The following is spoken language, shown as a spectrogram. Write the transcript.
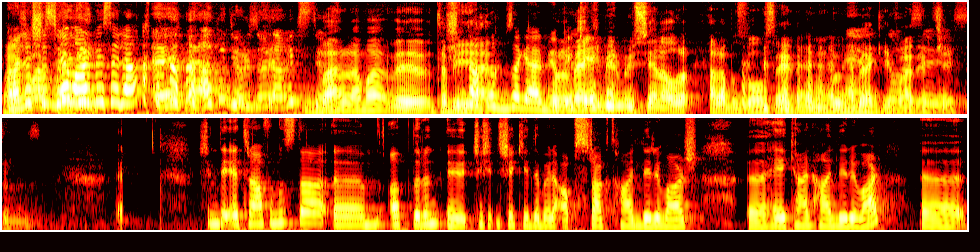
Paylaşın ne var mesela? evet merak ediyoruz, öğrenmek istiyoruz. Var ama e, tabii Şimdi yani. aklımıza gelmiyor bunu peki. Belki bir müzisyen aramızda olsaydı bunun bunu evet, belki ifade edecekti. Şimdi etrafımızda e, atların e, çeşitli şekilde böyle abstrakt halleri var, e, heykel halleri var. E,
